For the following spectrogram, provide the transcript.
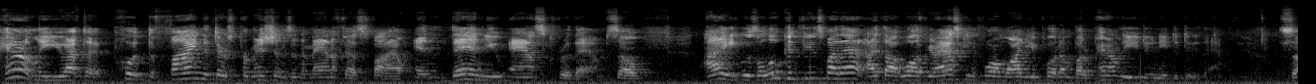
apparently you have to put define that there's permissions in the manifest file, and then you ask for them. So I was a little confused by that. I thought, well, if you're asking for them, why do you put them? But apparently you do need to do that. So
